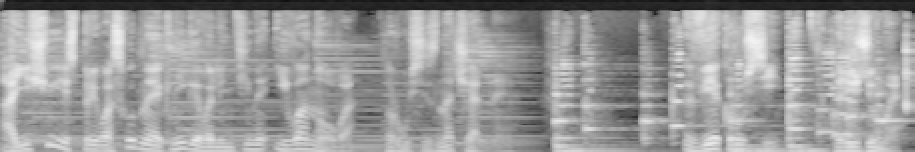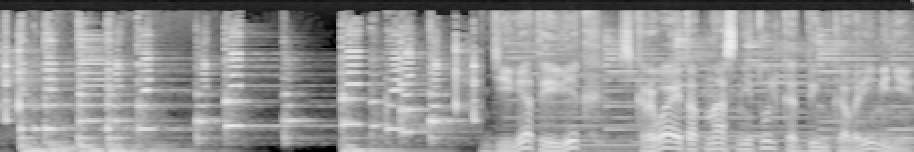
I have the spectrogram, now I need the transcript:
А еще есть превосходная книга Валентина Иванова «Русь изначальная». Век Руси. Резюме. Девятый век скрывает от нас не только дымка времени,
